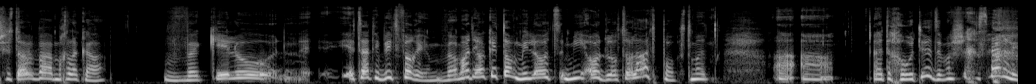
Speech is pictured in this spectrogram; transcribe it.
שהסתובב במחלקה, וכאילו יצאתי בלי תפרים, ואמרתי, אוקיי, טוב, מי, לא, מי עוד לא צולעת פה? זאת אומרת, התחרותיות זה משהו שחסר לי.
